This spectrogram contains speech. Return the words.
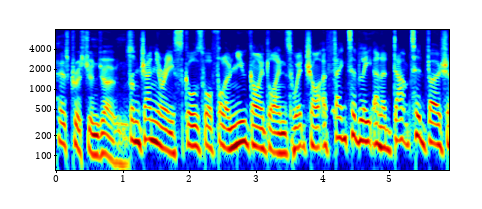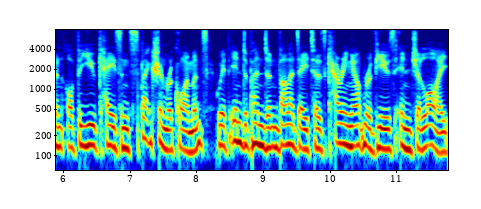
Here's Christian Jones. From January, schools will follow new guidelines which are effectively an adapted version of the UK's inspection requirements, with independent validators carrying out reviews in July.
